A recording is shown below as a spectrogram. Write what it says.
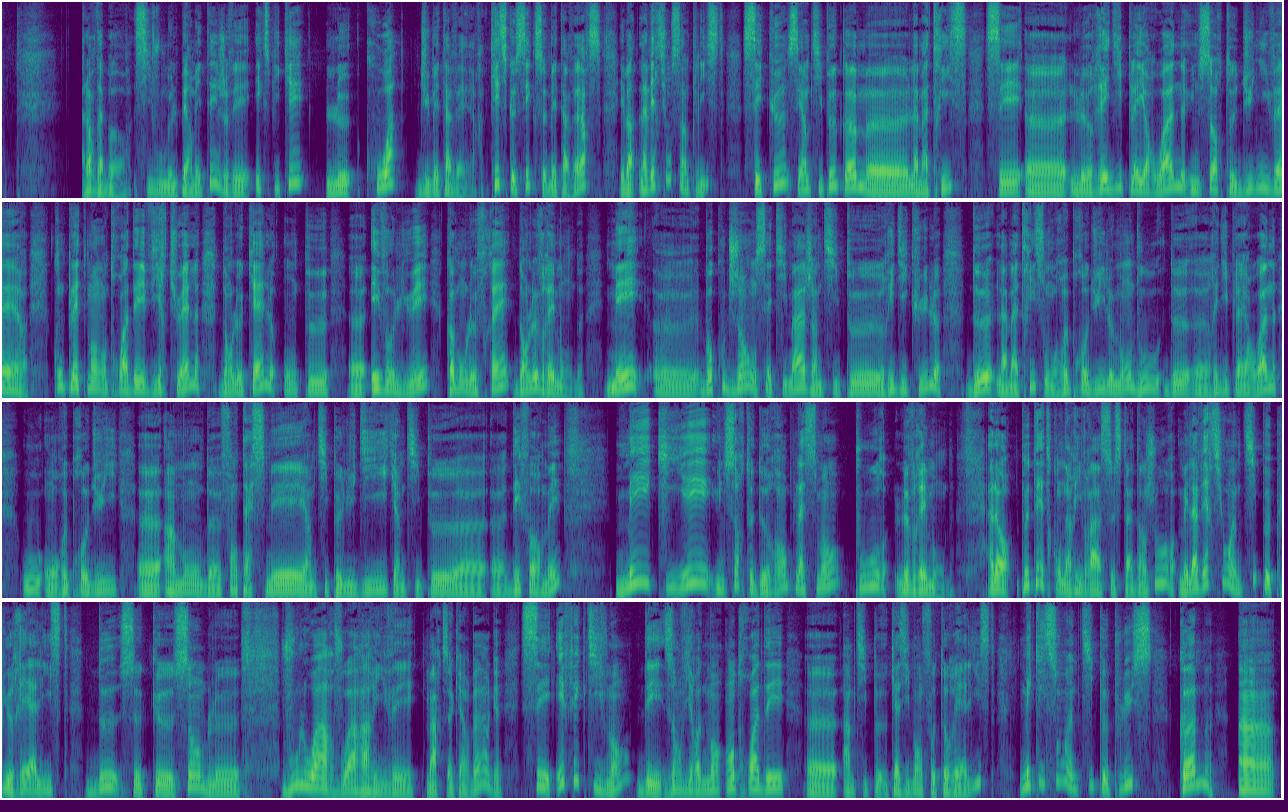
Alors d'abord, si vous me le permettez, je vais expliquer le quoi du métavers. Qu'est-ce que c'est que ce métaverse? Eh ben, la version simpliste, c'est que c'est un petit peu comme euh, la matrice, c'est euh, le Ready Player One, une sorte d'univers complètement en 3D virtuel dans lequel on peut euh, évoluer comme on le ferait dans le vrai monde. Mais beaucoup de gens ont cette image un petit peu ridicule de la matrice où on reproduit le monde ou de Ready Player One où on reproduit un monde fantastique un petit peu ludique, un petit peu euh, euh, déformé, mais qui est une sorte de remplacement pour le vrai monde. Alors peut-être qu'on arrivera à ce stade un jour, mais la version un petit peu plus réaliste de ce que semble vouloir voir arriver Mark Zuckerberg, c'est effectivement des environnements en 3D euh, un petit peu quasiment photoréalistes, mais qui sont un petit peu plus comme un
